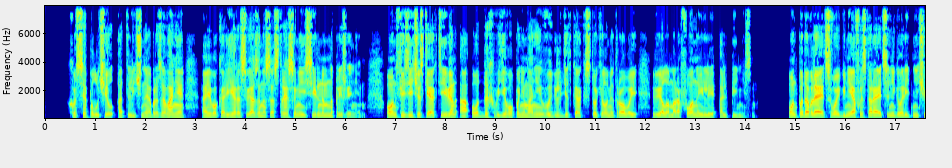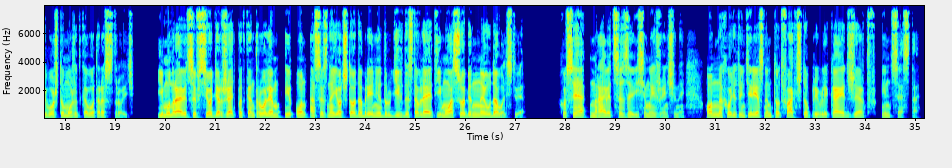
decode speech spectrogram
Хосе получил отличное образование, а его карьера связана со стрессами и сильным напряжением. Он физически активен, а отдых в его понимании выглядит как 100-километровый веломарафон или альпинизм. Он подавляет свой гнев и старается не говорить ничего, что может кого-то расстроить. Ему нравится все держать под контролем, и он осознает, что одобрение других доставляет ему особенное удовольствие. Хосе нравятся зависимые женщины. Он находит интересным тот факт, что привлекает жертв инцеста.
